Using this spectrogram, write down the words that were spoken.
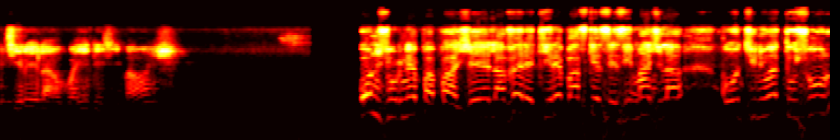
retiré, elle a envoyé des images. Bonne journée papa, je l'avais retiré parce que ces images-là continuaient toujours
